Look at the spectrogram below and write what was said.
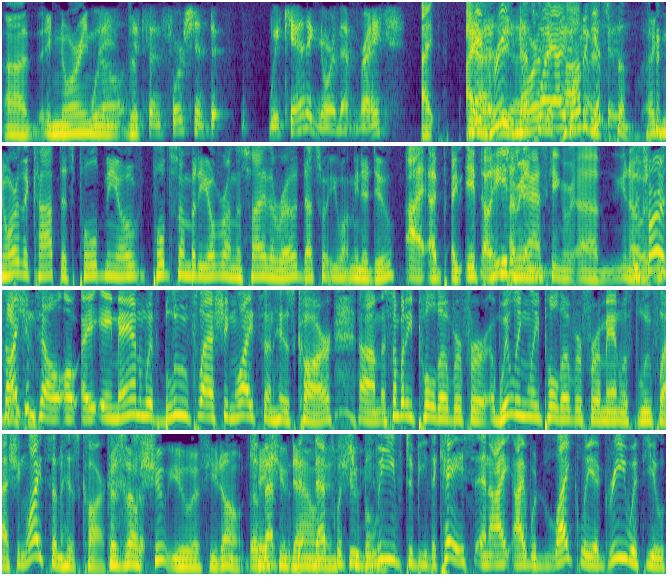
uh, ignoring well, the, the it's unfortunate that we can't ignore them, right? I I Yeah, agree. ignore That's why I cop vote against them. ignore the cop that's pulled me over, pulled somebody over on the side of the road. That's what you want me to do? I, I if No, he's if- just mean- asking. Uh, you know, as far the as I can tell, oh, a, a man with blue flashing lights on his car. Um, somebody pulled over for willingly pulled over for a man with blue flashing lights on his car. Because they'll So- shoot you if you don't. Chase that- you down. that's and what you shoot believe to be the case, and I, I would likely agree with you.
